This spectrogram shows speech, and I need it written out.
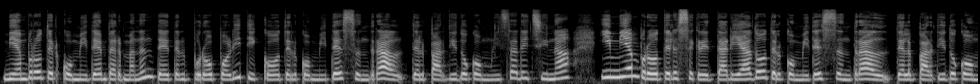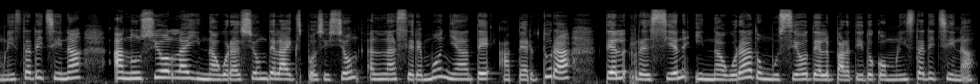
miembro del Comité Permanente del Buró Político del Comité Central del Partido Comunista de China y miembro del Secretariado del Comité Central del Partido Comunista de China, anunció la inauguración de la exposición en la ceremonia de apertura del recién inaugurado Museo del Partido Comunista de China.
